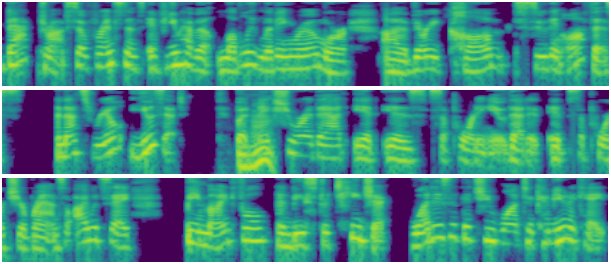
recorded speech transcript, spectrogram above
backdrop. So, for instance, if you have a lovely living room or a very calm, soothing office, and that's real, use it. But Mhm. make sure that it is supporting you, that it, it supports your brand. So, I would say be mindful and be strategic. What is it that you want to communicate?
